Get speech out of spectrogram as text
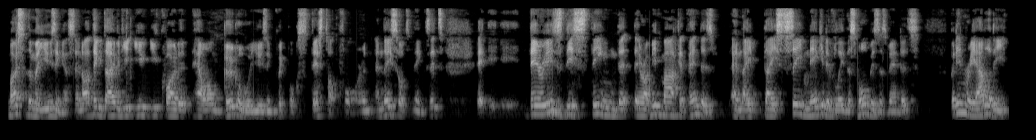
most of them are using us. And I think, David, you, you, you quoted how long Google were using QuickBooks Desktop for and, and these sorts of things. It's it, it, There is this thing that there are mid market vendors and they, they see negatively the small business vendors but in reality,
